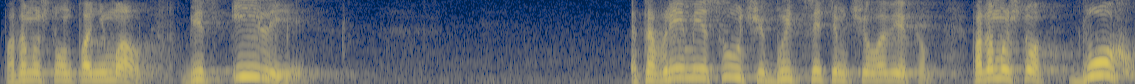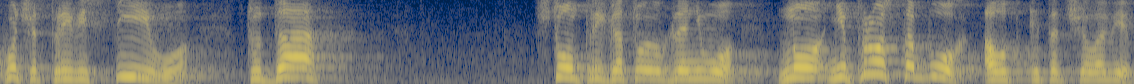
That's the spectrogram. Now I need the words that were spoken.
Потому что он понимал, без Илии Это время и случай быть с этим человеком. Потому что Бог хочет привести его туда, что Он приготовил для него. Но не просто Бог, а вот этот человек.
